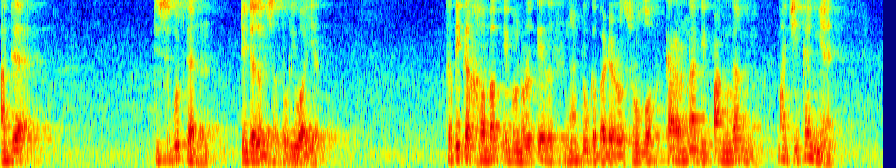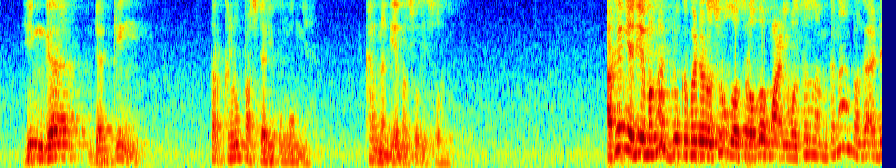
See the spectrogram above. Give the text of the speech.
ada disebutkan di dalam satu riwayat. Ketika Khabab ibnul Irth ngadu kepada Rasulullah karena dipanggang majikannya hingga daging terkelupas dari punggungnya karena dia masuk Islam. Akhirnya dia mengadu kepada Rasulullah Shallallahu Alaihi Wasallam, kenapa nggak ada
